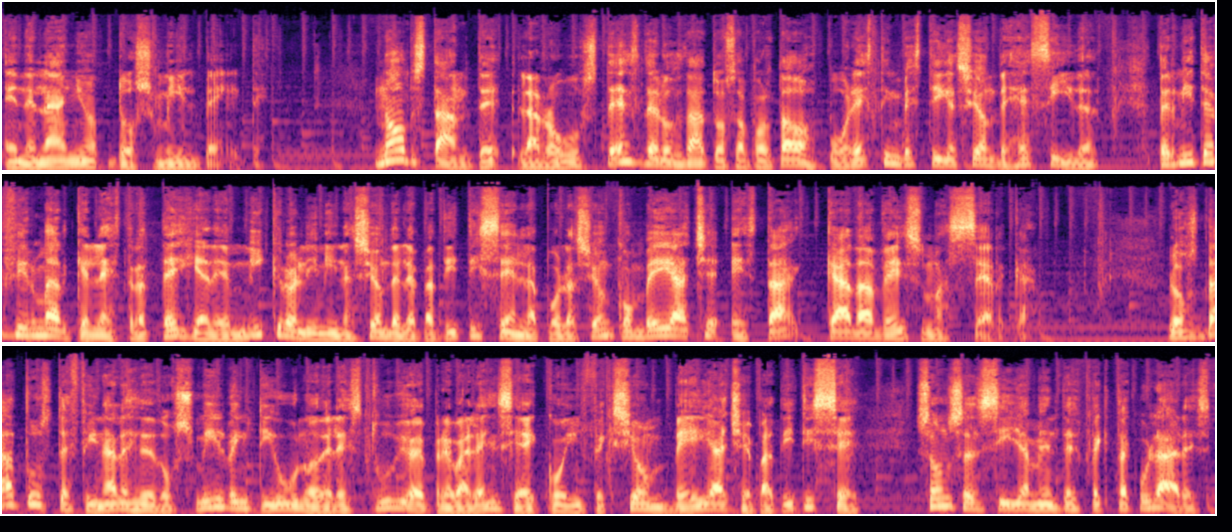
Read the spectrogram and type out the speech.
en el año 2020. No obstante, la robustez de los datos aportados por esta investigación de GESIDA permite afirmar que la estrategia de microeliminación de la hepatitis C en la población con VIH está cada vez más cerca. Los datos de finales de 2021 del estudio de prevalencia de coinfección VIH-hepatitis C son sencillamente espectaculares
